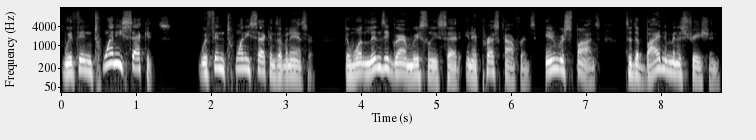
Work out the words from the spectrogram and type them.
within 20 seconds, within 20 seconds of an answer than what Lindsey Graham recently said in a press conference in response to the Biden administration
